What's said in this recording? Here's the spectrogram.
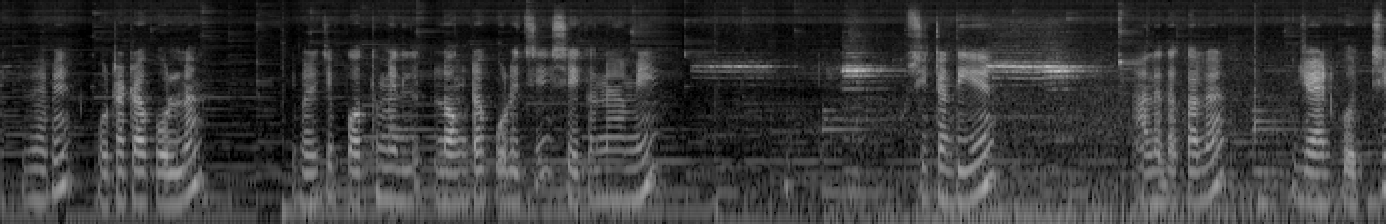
একইভাবে গোটাটা করলাম। এবারে যে প্রথমে লংটা করেছি, সেখানে আমি সেটা দিয়ে আলাদা কালার জয়েন্ট করছি।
